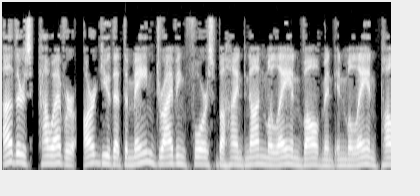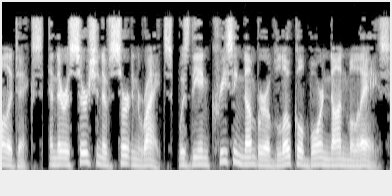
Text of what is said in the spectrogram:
Others, however, argue that the main driving force behind non-Malay involvement in Malayan politics, and their assertion of certain rights, was the increasing number of local-born non-Malays.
